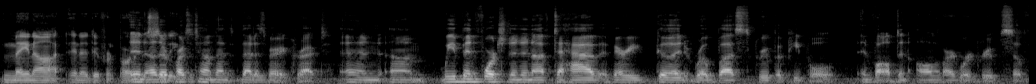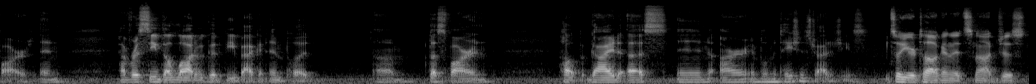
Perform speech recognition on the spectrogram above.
may not in a different part in of other city. parts of town. That that is very correct, and um, we've been fortunate enough to have a very good, robust group of people involved in all of our work groups so far, and have received a lot of good feedback and input um, thus far, and help guide us in our implementation strategies. So you're talking it's not just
